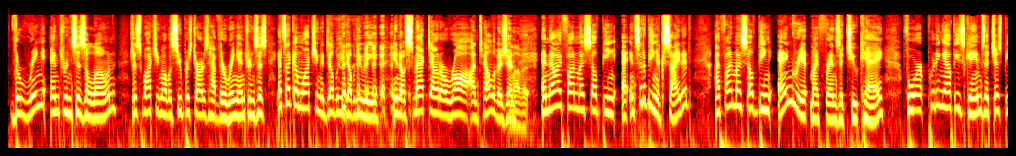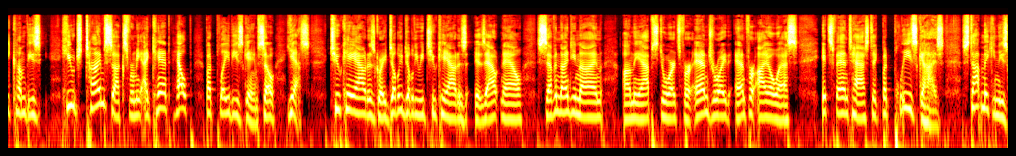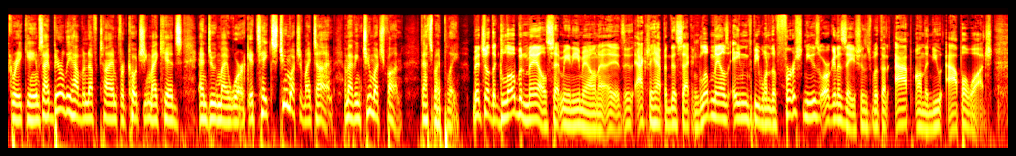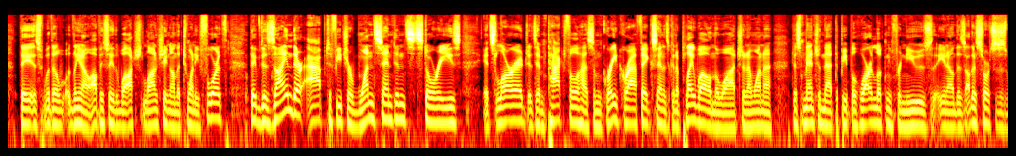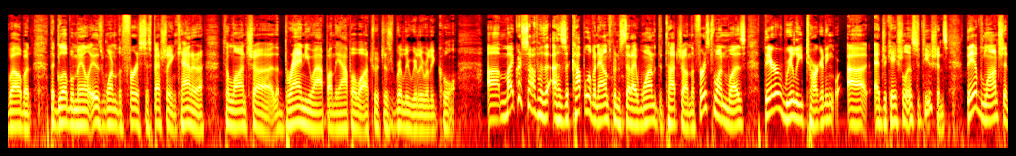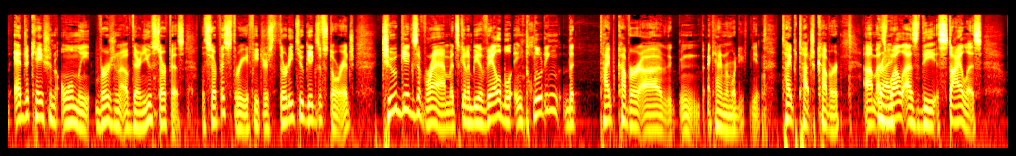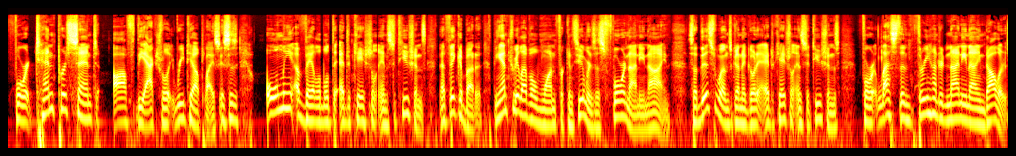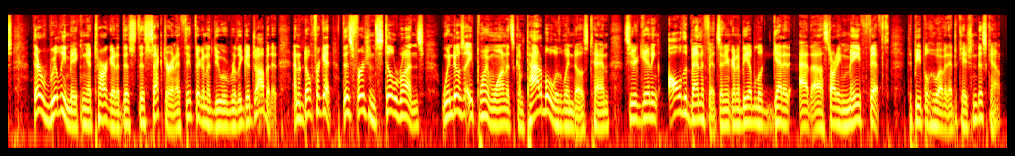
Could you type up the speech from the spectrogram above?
The ring entrances alone, just watching all the superstars have their ring entrances, it's like I'm watching a WWE, you know, SmackDown or Raw on television. Love it. And now I find myself being, instead of being excited, I find myself being angry at my friends at 2K for putting out these games that just become these huge time sucks for me. I can't help but play these games. So, yes, 2K out is great. WWE 2K out is, is out now, $7.99 on the App Store. It's for Android and for iOS. It's fantastic, but please, guys, stop making these great games. I barely have enough time for coaching my kids and doing my work. It takes too much of my time. I'm having too much fun. That's my plea. Mitchell, the Globe and Mail sent me an email, and it actually happened this second. Globe and Mail is aiming to be one of the first news organizations with an app on the new Apple Watch. They is with a you know obviously the watch launching on the 24th. They've designed their app to feature one sentence stories. It's large, it's impactful, has some great graphics, and it's going to play well on the watch. And I want to just mention that to people who are looking for news. You know, there's other sources as well, but the Global Mail is one of the first, especially in Canada, to launch uh, the brand new app on the Apple Watch, which is really, really, really cool. Uh, Microsoft has, has a couple of announcements that I wanted to touch on. The first one was they're really targeting uh, educational institutions. They have launched an education only version of their new Surface, the Surface 3. It features 32 gigs of storage, 2 gigs of RAM. It's going to be available, including the type cover. Uh, I can't remember what you, type touch cover, um, as Right. well as the stylus for ten percent off the actual retail price. This is only available to educational institutions. Now think about it. The entry level one for consumers is four ninety nine. So this one's going to go to educational institutions for less than three hundred ninety nine dollars. They're really making a target at this this sector, and I think they're going to do a really good job at it. And don't forget, this version still runs Windows eight point one. It's compatible with Windows ten, so you're getting all the benefits, and you're going to be able to get it at uh, starting May fifth to people who have an education discount.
